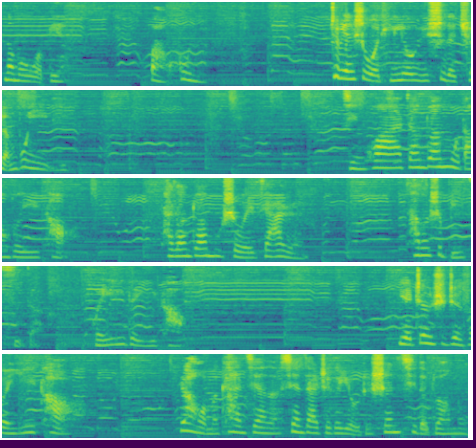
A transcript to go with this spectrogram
那么我便保护你。这便是我停留于世的全部意义。”锦花将端木当作依靠，她将端木视为家人，他们是彼此的唯一的依靠。也正是这份依靠，让我们看见了现在这个有着生气的端木。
